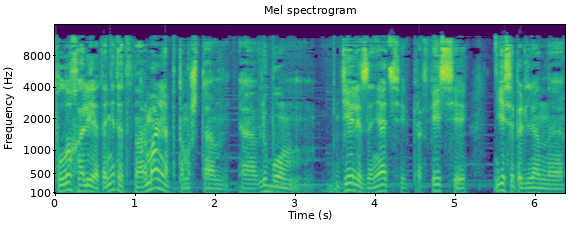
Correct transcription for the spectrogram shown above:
Плохо ли это? Нет, это нормально, потому что э, в любом деле, занятии, профессии есть определенные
